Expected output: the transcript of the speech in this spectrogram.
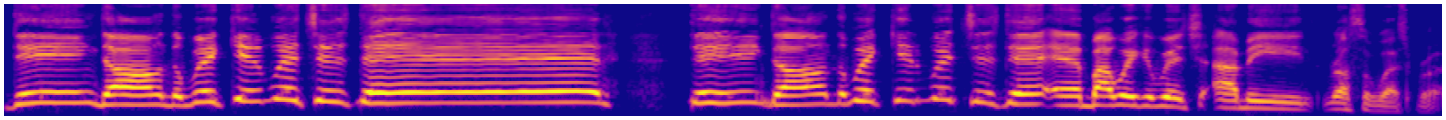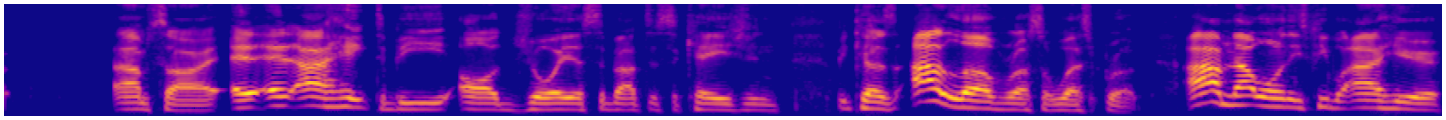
Ding dong, the wicked witch is dead. Ding dong, the wicked witch is dead. And by wicked witch, I mean Russell Westbrook. I'm sorry. And, and, I hate to be all joyous about this occasion because I love Russell Westbrook. I'm not one of these people out here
